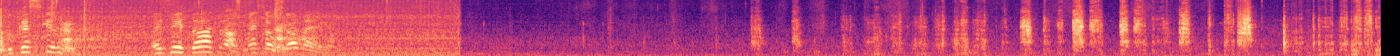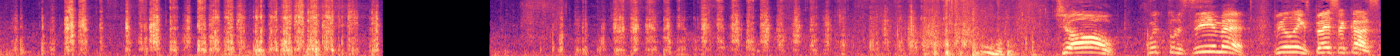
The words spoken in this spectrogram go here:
tu kas ir? Aiziet ātrāk, mēs jau kavējam. Čau! Ko tu tur zīmē? Pilnīgs bezsakars.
